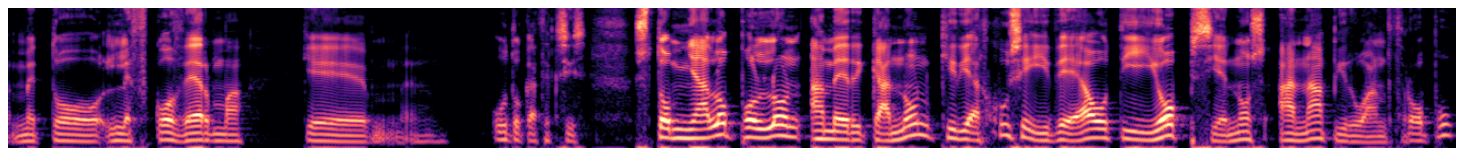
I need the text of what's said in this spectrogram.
με το λευκό δέρμα και ε, ούτω καθεξής. Στο μυαλό πολλών Αμερικανών κυριαρχούσε η ιδέα ότι η όψη ενός ανάπηρου ανθρώπου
